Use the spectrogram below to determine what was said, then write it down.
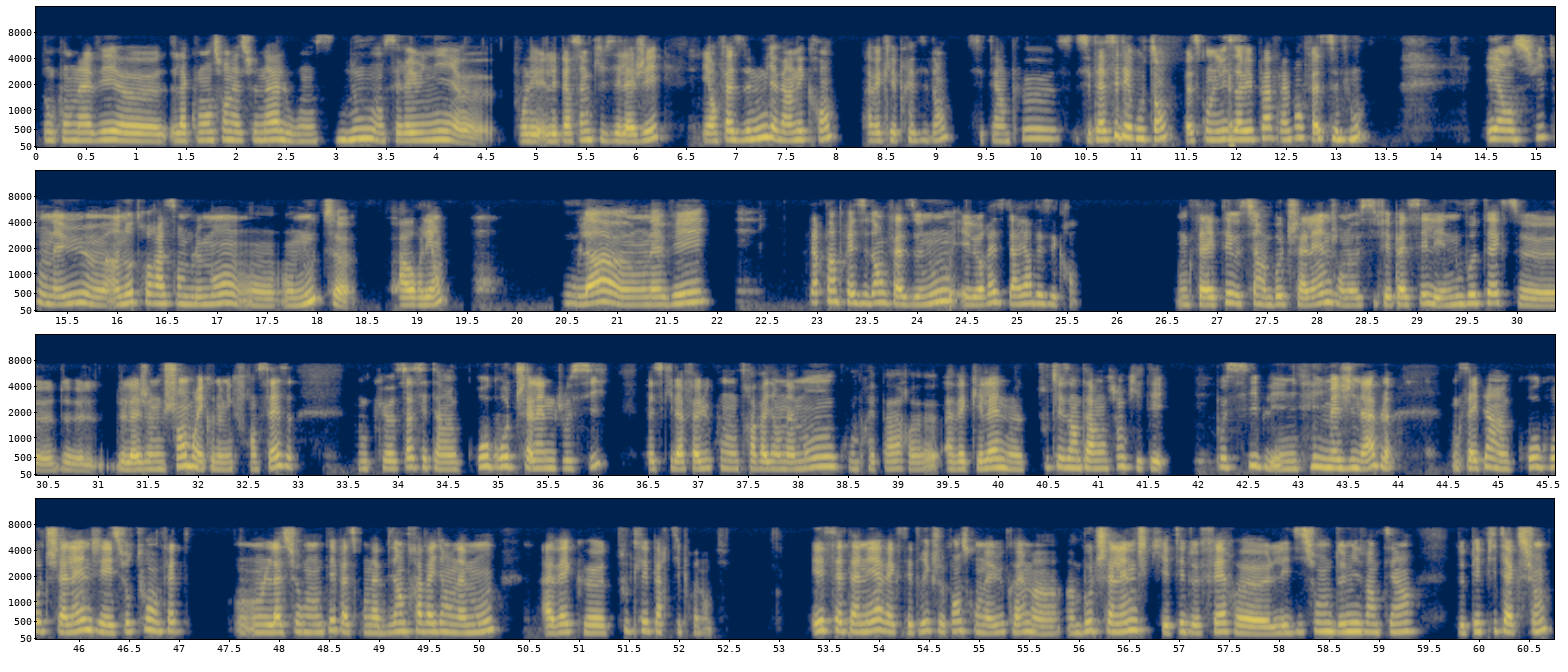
Donc on avait euh, la convention nationale où on, nous on s'est réunis euh, pour les, les, personnes qui faisaient l'AG et en face de nous il y avait un écran avec les présidents. C'était un peu, c'était assez déroutant parce qu'on ne les avait pas vraiment en face de nous. Et ensuite on a eu euh, un autre rassemblement en, en, août à Orléans où là euh, on avait certains présidents en face de nous et le reste derrière des écrans. Donc ça a été aussi un beau challenge. On a aussi fait passer les nouveaux textes euh, de, de la jeune chambre économique française. Donc ça, c'était un gros, gros challenge aussi, parce qu'il a fallu qu'on travaille en amont, qu'on prépare euh, avec Hélène toutes les interventions qui étaient possibles et imaginables. Donc ça a été un gros, gros challenge et surtout, en fait, on, l'a surmonté parce qu'on a bien travaillé en amont avec toutes les parties prenantes. Et cette année, avec Cédric, je pense qu'on a eu quand même un, beau challenge qui était de faire euh, l'édition 2021 de Pépite Action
